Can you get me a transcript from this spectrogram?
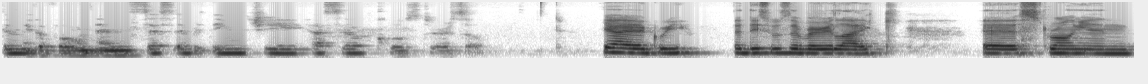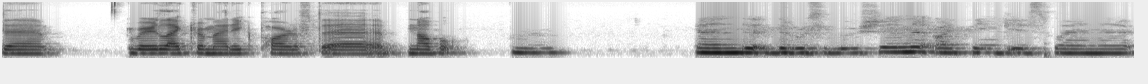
the megaphone and says everything she has held close to herself. Yeah, I agree. This was a very like uh, strong and uh, very like dramatic part of the novel. Mm. And the resolution, I think, is when uh,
